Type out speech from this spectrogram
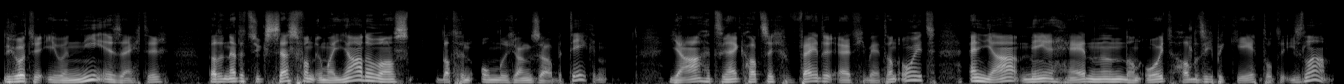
De grote ironie is echter dat het net het succes van de Umayyaden was dat hun ondergang zou betekenen. Ja, het Rijk had zich verder uitgebreid dan ooit, en ja, meer heidenen dan ooit hadden zich bekeerd tot de islam.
